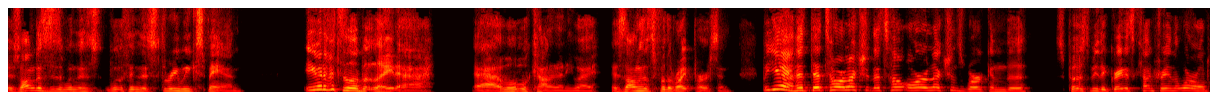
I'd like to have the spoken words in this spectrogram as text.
as long as it's within this, within this three week span, even if it's a little bit late, ah, ah, we'll, we'll count it anyway, as long as it's for the right person. But yeah, that, that's how our election, that's how our elections work, and the supposed to be the greatest country in the world.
